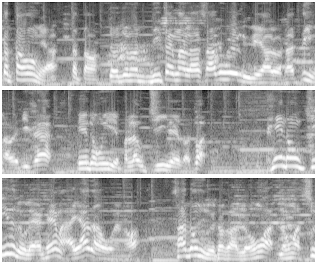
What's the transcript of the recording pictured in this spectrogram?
တတောင်းဗျာတတောင်းကျွန်တော်ကျွန်တော်ဒီတိုင်းမှာလာစားဖို့တဲ့လူတွေကတော့ဒါသိမှာပဲဒီစားဟင်းတုံးကြီးဘယ်လောက်ကြီးလဲဆိုတော့သူကဟင်းတုံးကြီးသလိုလဲအထဲမှာအရသာဝင်တော့စားသုံးလူတွေတော့ကလုံးဝလုံးဝစူ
